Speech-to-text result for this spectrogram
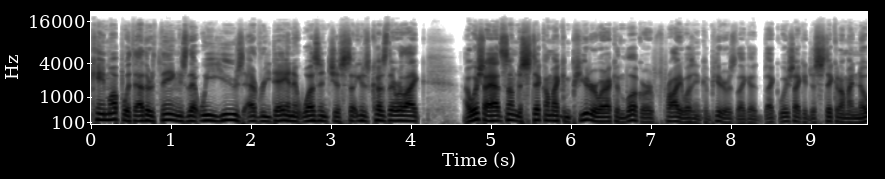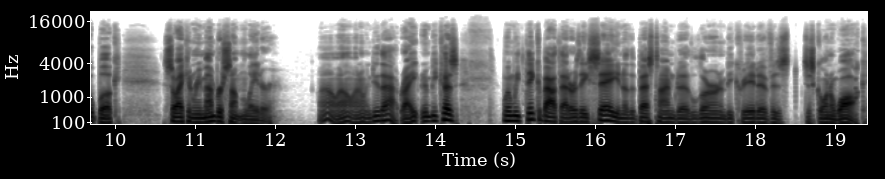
came up with other things that we use every day. And it wasn't just it was because they were like, I wish I had something to stick on my computer where I can look, or probably wasn't a computer. It was like a, like, wish I could just stick it on my notebook so I can remember something later. Oh, well, I don't do that, right? Because when we think about that, or they say, you know, the best time to learn and be creative is just go on a walk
